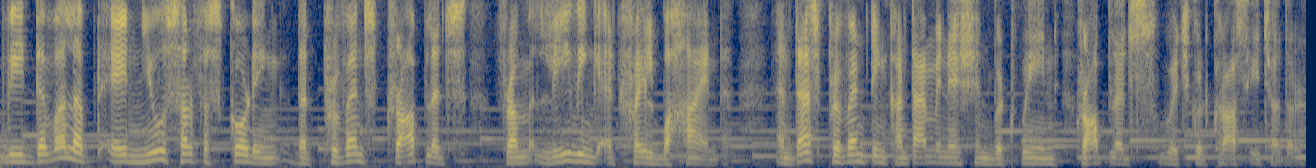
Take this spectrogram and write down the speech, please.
We developed a new surface coating that prevents droplets from leaving a trail behind, and thus preventing contamination between droplets which could cross each other.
